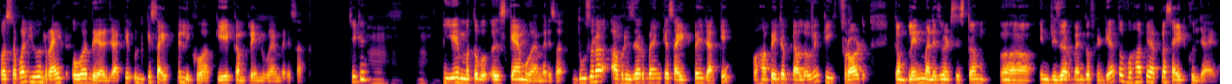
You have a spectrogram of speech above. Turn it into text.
first of all you will write over there जाके उनके साइट पे लिखो आपकी एक कंप्लेन हुआ है मेरे साथ ठीक है? हम्म हम्म, हम्म। ये मतलब स्कैम हुआ है मेरे साथ। दूसरा आप। रिज़र्व बैंक के साइट पे जाके वहाँ पे जब डालोगे कि fraud complain management system in Reserve Bank of India तो वहाँ पे आपका साइट खुल जाएगा।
